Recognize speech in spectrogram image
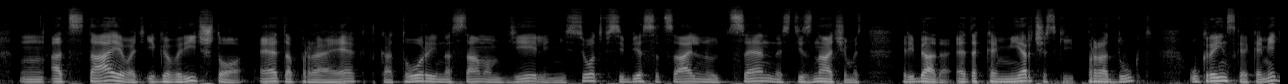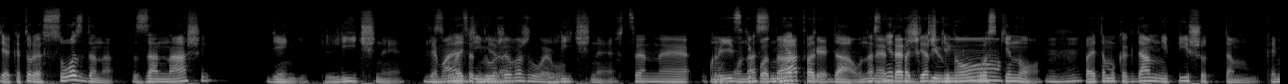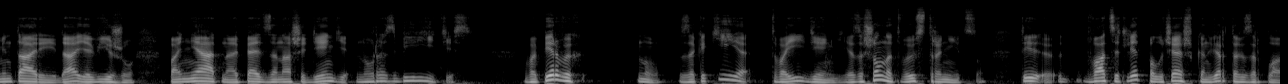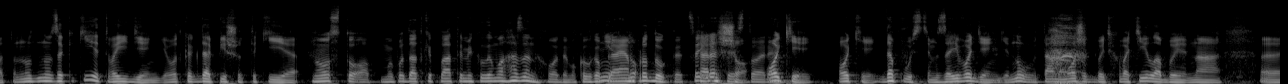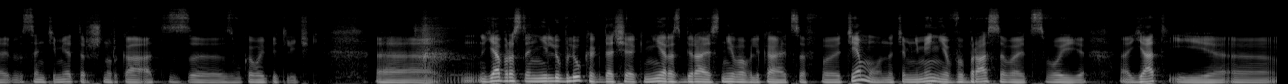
отстаивать и говорить, что это проект, который на самом деле несет в себе социальную ценность и значимость. Ребята, это коммерческий продукт, украинская комедия, которая создана за наши деньги, личные. Для с мене це дуже Владимиром, важливо. личное. Що Це не У українські нас податки. нет, под- да, у нас не нет поддержки Держкіно. Госкино. Мгм. Поэтому, когда мне пишут там комментарии, да, я вижу, понятно, опять за наши деньги, ну разберитесь. Во-первых, ну, за какие твои деньги? Я зашел на твою страницу. Ты э, 20 лет получаешь в конвертах зарплату. Ну, ну за какие твои деньги? Вот когда пишут такие, Ну стоп. Ми податки платимо, і коли в магазин ходимо, коли Ні, купляємо ну, продукти. Це інша хорошо, історія. окей, окей, допустим, за его деньги. Ну, там, может быть, хватило бы на э, сантиметр шнурка от з- звуковой петлички. Э, я просто не люблю, когда человек, не разбираясь, не вовлекается в тему, но, тем не менее, выбрасывает свой э, яд и э,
